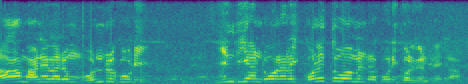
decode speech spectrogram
நாம் அனைவரும் ஒன்று கூடி இந்தியன் ரோலரை கொளுத்துவோம் என்று கூறிக்கொள்கின்றேன். நான்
